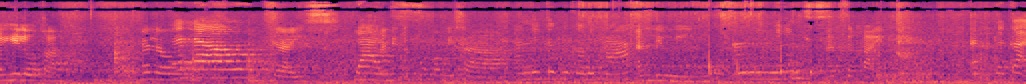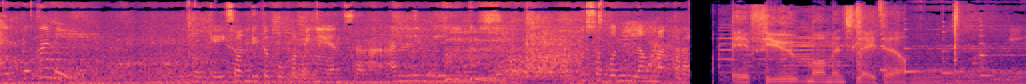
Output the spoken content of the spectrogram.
Mag-hello ka. Hello. Hello! Guys. Guys. Andito Andito po kami sa Anli Wings. Wings At kakain po. at kakain po kami. Okay, so andito po kami ngayon sa Anli Wings. Gusto po nilang matry. A few moments later. Okay,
